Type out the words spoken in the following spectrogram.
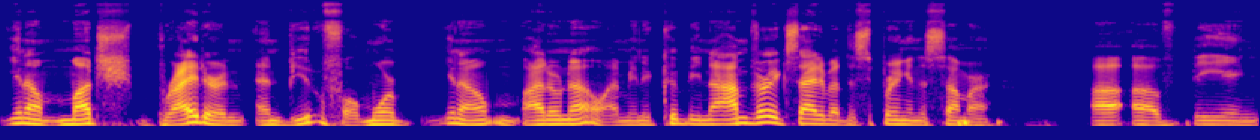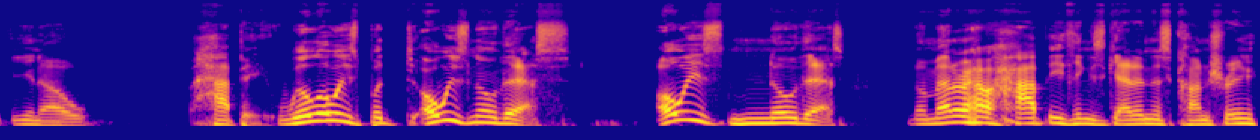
you know much brighter and, and beautiful. More, you know, I don't know. I mean, it could be. I'm very excited about the spring and the summer uh, of being, you know, happy. We'll always, but always know this. Always know this. No matter how happy things get in this country,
